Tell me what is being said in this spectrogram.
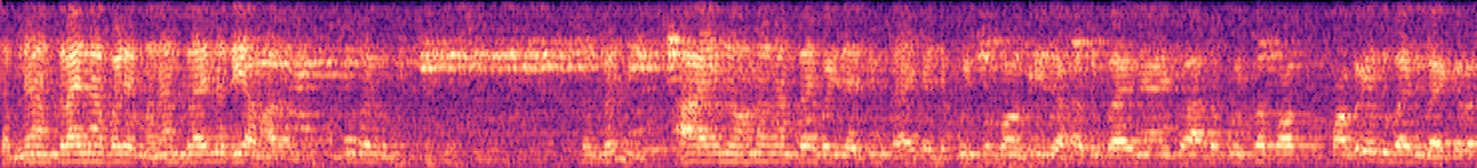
તમને અંતરાય ના પડે, મને અંતરાય નથી આ માળાનો. શું કહ્યું? હા, એનો હમણાં અંતરાય પડી જાય, શું થાય? કે છે, પુષ્પ પાંખડી જવા દુભાઈ ને તો આ તો પુષ્પ પા- પાંખડીઓ દુભાઈ દુબાઈ કરે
